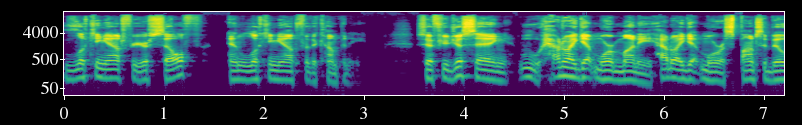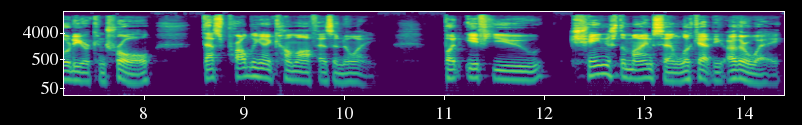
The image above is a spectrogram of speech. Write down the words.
looking out for yourself and looking out for the company. So if you're just saying, Ooh, how do I get more money? How do I get more responsibility or control? That's probably going to come off as annoying. But if you change the mindset and look at the other way,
